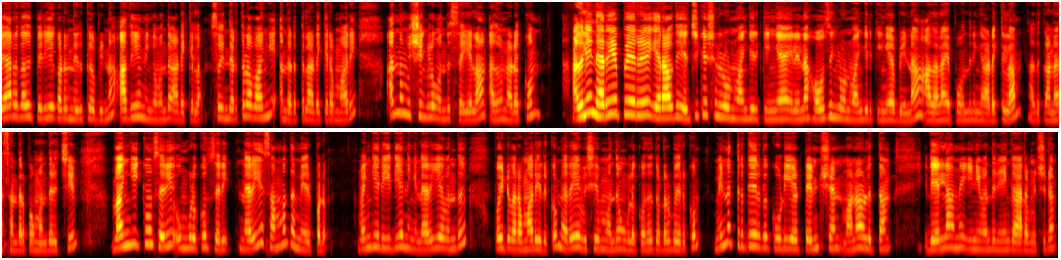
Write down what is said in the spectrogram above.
வேறு ஏதாவது பெரிய கடன் இருக்குது அப்படின்னா அதையும் நீங்கள் வந்து அடைக்கலாம். ஸோ இந்த இடத்துல வாங்கி அந்த இடத்துல அடைக்கிற மாதிரி அந்த விஷயங்களும் வந்து செய்யலாம். அதுவும் நடக்கும். அதுலேயும் நிறைய பேர் யாராவது எஜுகேஷன் லோன் வாங்கியிருக்கீங்க இல்லைன்னா ஹவுசிங் லோன் வாங்கியிருக்கீங்க அப்படின்னா அதெல்லாம் இப்போ வந்து நீங்கள் அடைக்கலாம். அதுக்கான சந்தர்ப்பம் வந்துருச்சு. வங்கிக்கும் சரி உங்களுக்கும் சரி நிறைய சம்மந்தம் ஏற்படும். வங்கி ரீதியாக நீங்கள் நிறைய வந்து போயிட்டு வர மாதிரி இருக்கும். நிறைய விஷயம் வந்து உங்களுக்கு வந்து தொடர்பு இருக்கும். மின்னத்திற்கு இருக்கக்கூடிய டென்ஷன் மன அழுத்தம் இது எல்லாமே இனி வந்து நீங்க ஆரம்பிச்சிடும்.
